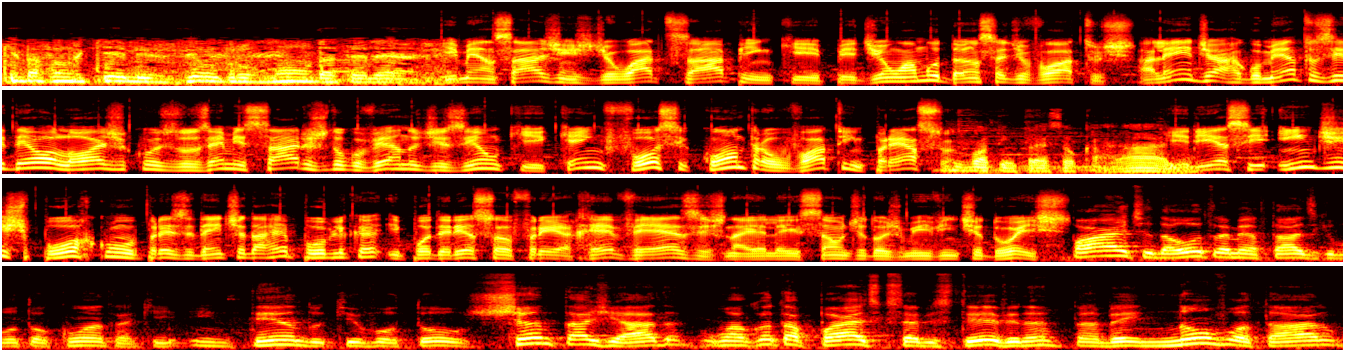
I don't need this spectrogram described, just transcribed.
Quem tá falando aqui é Eliseu Drummond da Teleste. e mensagens de WhatsApp em que pediam a mudança de votos. Além de argumentos ideológicos, os emissários do governo diziam que quem fosse contra o voto impresso O voto impresso é o caralho. iria se indispor com o presidente da República e poderia sofrer reveses na eleição de 2022. Parte da outra metade que votou contra, que entendo que votou chantageada, uma outra parte que se absteve, né, também não votaram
